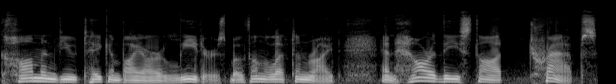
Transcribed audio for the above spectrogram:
common view taken by our leaders, both on the left and right, and how are these thought traps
